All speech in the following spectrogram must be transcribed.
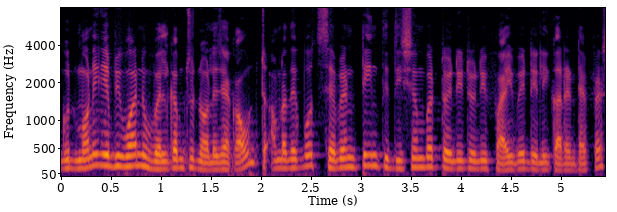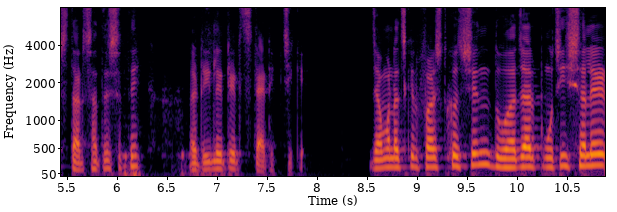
Good morning everyone welcome to knowledge account আমরা দেখব সেভেন্টিন্থ ডিসেম্বর টোয়েন্টি টোয়েন্টি ফাইভে ডেলি কারেন্ট অ্যাফেয়ার্স তার সাথে সাথে রিলেটেড স্ট্র্যাটেজিকে যেমন আজকের ফার্স্ট কোশ্চেন দু হাজার পঁচিশ সালের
